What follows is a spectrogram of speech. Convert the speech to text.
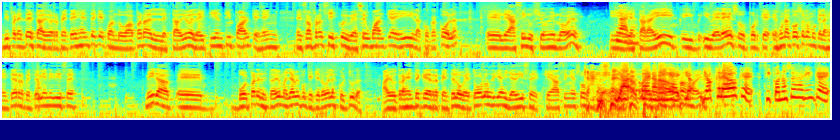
diferentes estadios. De repente hay gente que cuando va para el estadio del ATT Park, que es en, en San Francisco, y ve ese guante ahí y la Coca-Cola, eh, le hace ilusión irlo a ver. Y Claro. estar ahí y, y ver eso, porque es una cosa como que la gente de repente viene y dice, mira, eh, voy para el estadio de Miami porque quiero ver la escultura. Hay otra gente que de repente lo ve todos los días y ya dice, ¿qué hacen esos? Ya, bueno, Miguel, yo, creo que si conoces a alguien que,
